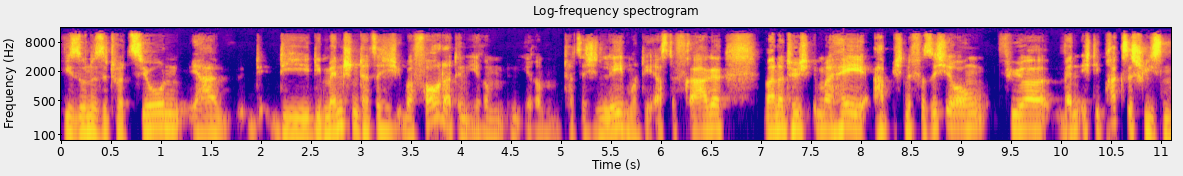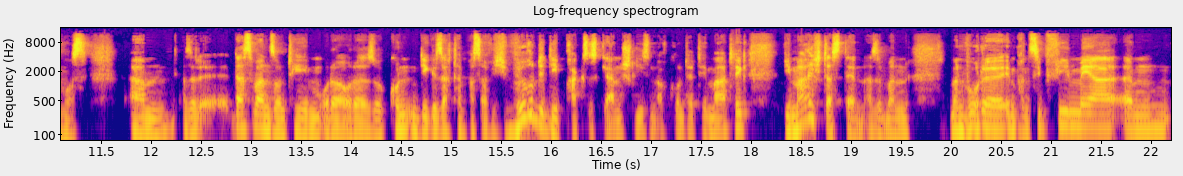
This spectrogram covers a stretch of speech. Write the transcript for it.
wie so eine Situation, ja, die, die Menschen tatsächlich überfordert in ihrem, in ihrem tatsächlichen Leben. Und die erste Frage war natürlich immer, hey, habe ich eine Versicherung für, wenn ich die Praxis schließen muss? Ähm, also äh, das waren so Themen oder, oder so Kunden, die gesagt haben, pass auf, ich würde die Praxis gerne schließen aufgrund der Thematik. Wie mache ich das denn? Also man, man wurde im Prinzip viel mehr ähm,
